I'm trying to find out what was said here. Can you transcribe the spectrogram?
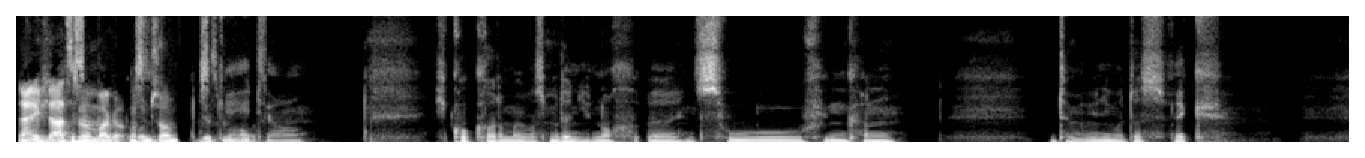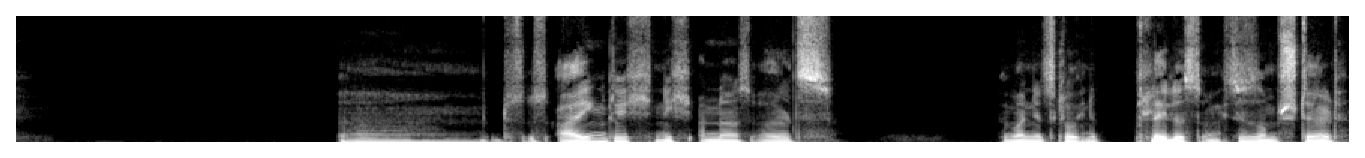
Na, ich lade es mir mal gerade runter und Das geht, ja. Ich guck gerade mal, was man denn hier noch äh, hinzufügen kann. Und dann nehmen wir das weg. Ähm, das ist eigentlich nicht anders als wenn man jetzt, glaube ich, eine Playlist irgendwie zusammenstellt.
